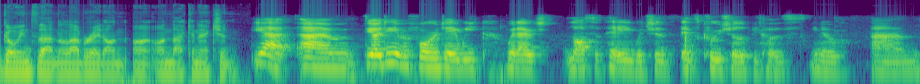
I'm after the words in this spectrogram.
go into that and elaborate on, on, on that connection. Yeah, um, the idea of a four day week without loss of pay, which is, is crucial because you know um,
